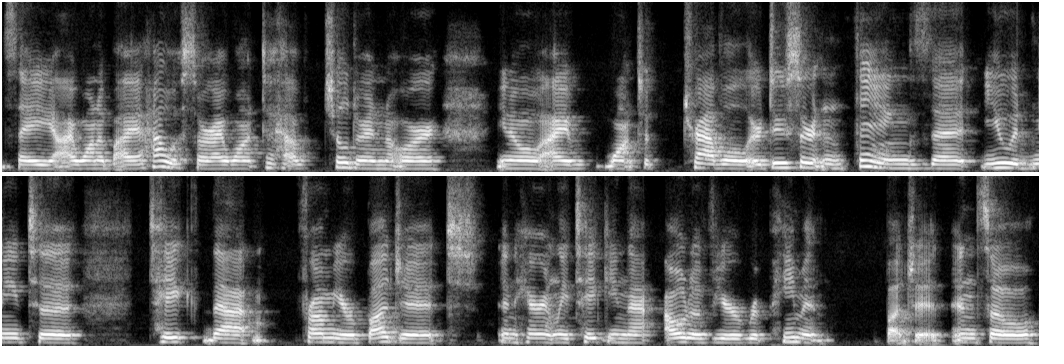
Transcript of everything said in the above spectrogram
say, I want to buy a house or I want to have children or, you know, I want to travel or do certain things that you would need to take that from your budget, inherently taking that out of your repayment budget. And so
